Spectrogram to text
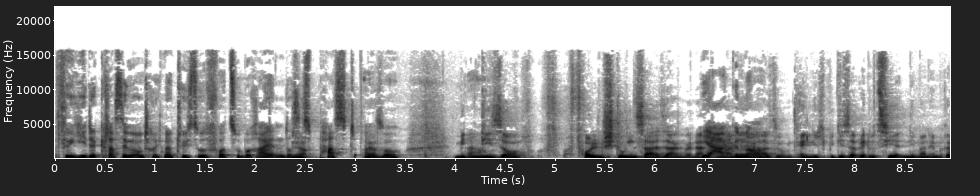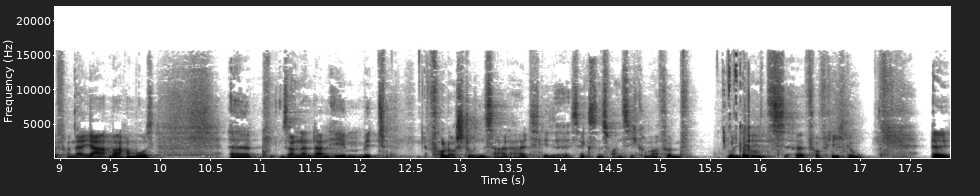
Für jede Klasse den Unterricht natürlich so vorzubereiten, dass Ja. es passt. Also mit dieser f- vollen Stundenzahl, sagen wir dann. Ja, immer, genau. Ne? Also nicht mit dieser reduzierten, die man im Referendariat machen muss, äh, sondern dann eben mit voller Stundenzahl halt, diese 26,5 Unterrichtsverpflichtung. Äh,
